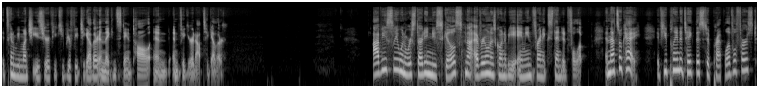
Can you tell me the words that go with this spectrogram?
It's going to be much easier if you keep your feet together and they can stand tall and, and figure it out together. Obviously, when we're starting new skills, not everyone is going to be aiming for an extended full up, and that's okay. If you plan to take this to prep level first,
